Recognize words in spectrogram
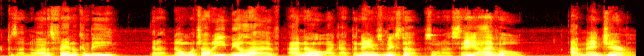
Because I know how this fandom can be. And I don't want y'all to eat me alive. I know I got the names mixed up. So when I say Ivo, I meant Gerald.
